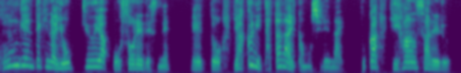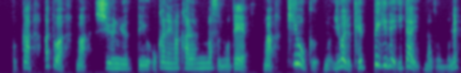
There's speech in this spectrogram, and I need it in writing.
根源的な欲求や恐れですね。えっと、役に立たないかもしれないとか、批判されるとか、あとは、まあ、収入っていうお金が絡みますので、まあ、清く、いわゆる潔癖でいたいなどのね、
